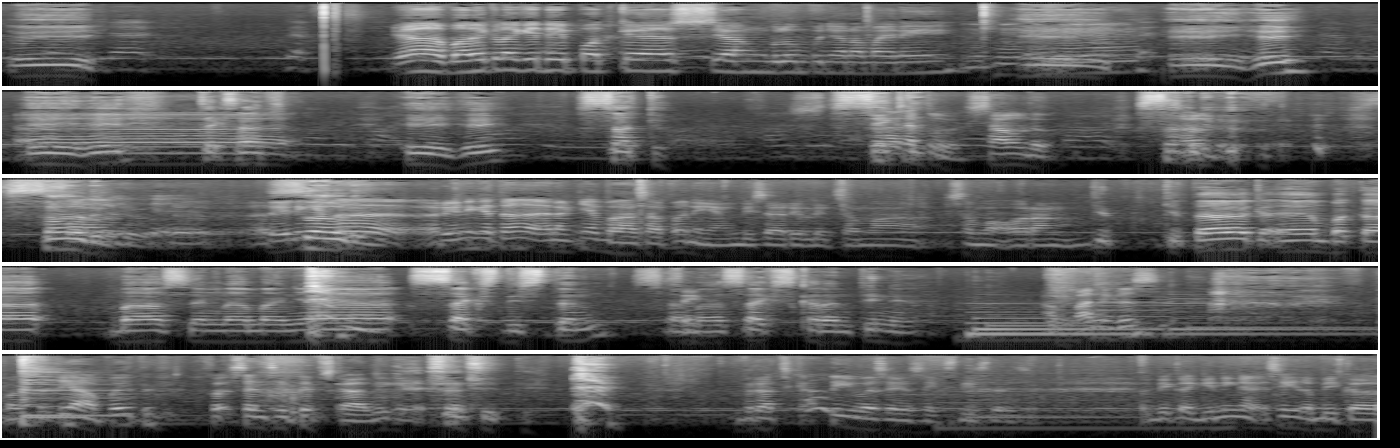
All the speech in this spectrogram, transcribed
Wih. Ya, balik lagi di podcast yang belum punya nama ini. Hei, hei, hei, hei, cek satu. Hei, hei, satu, Cek satu, saldo. saldo, saldo. Hari ini Saldo. kita hari ini kita enaknya bahas apa nih yang bisa relate sama sama orang. Ki- Kita kayaknya bakal bahas yang namanya sex distance sama sex karantina. Apa nih, Gus? Maksudnya apa itu? Kok sensitif sekali kayak Sensitif. berat sekali bahasa sex distance. Lebih ke gini nggak sih? Lebih ke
